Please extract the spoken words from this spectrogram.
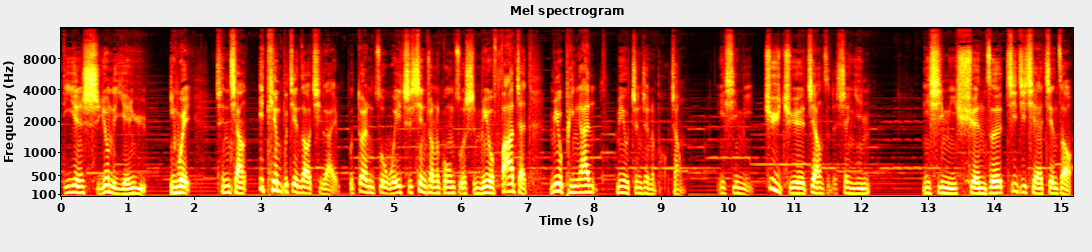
敌人使用的言语，因为城墙一天不建造起来，不断做维持现状的工作是没有发展、没有平安、没有真正的保障。尼西米拒绝这样子的声音，尼希米选择积极起来建造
